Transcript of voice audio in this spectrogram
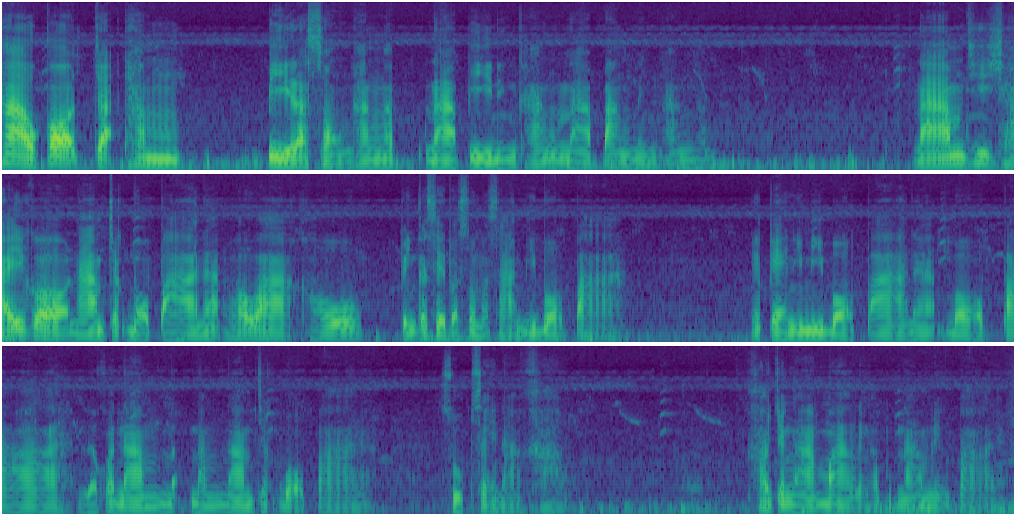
ข้าวก็จะทำปีละสองครั้งครับ นาปีหนึ่งครั้ง นาปังหนึ่งครั้งครับ น้ำที่ใช้ก็น้ำจากบ่อปลานะ เพราะว่าเขาเป็นเกษตรผสมผสานมีบ่อปลา ในแปลงนี้มีบ่อปลานะฮะบ่อปลาแล้วก็นำนำน้ำจากบ่อปลานะสูบใส่นาข้าว ข้าวจะงามมากเลยครับ น้ำเลี้ยงปลาเนี่ย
